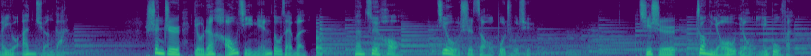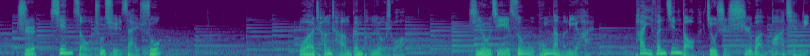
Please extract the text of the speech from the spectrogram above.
没有安全感。甚至有人好几年都在问，但最后就是走不出去。其实壮游有一部分是先走出去再说。我常常跟朋友说，《西游记》孙悟空那么厉害，他一翻筋斗就是十万八千里。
